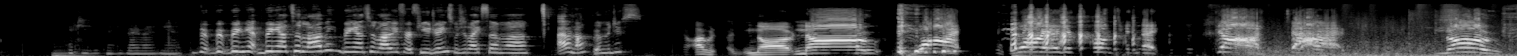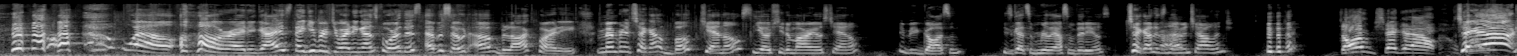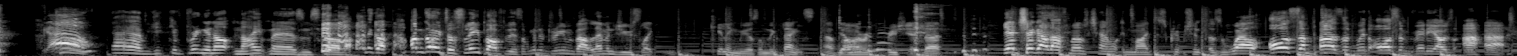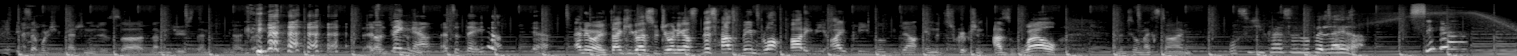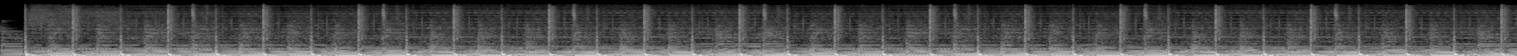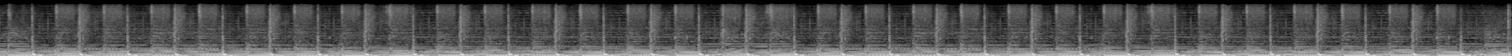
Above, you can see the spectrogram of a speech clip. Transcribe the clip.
Thank you. Thank you very much. Yeah. B- b- bring it, bring out to the lobby. Bring out to the lobby for a few drinks. Would you like some? Uh, I don't know, lemon juice. I would. No, no. Why? Why are you taunting me? God damn it! No. well, alrighty, guys. Thank you for joining us for this episode of Block Party. Remember to check out both channels. YoshiToMario's channel. It'd be awesome. He's got some really awesome videos. Check out his uh, lemon challenge. Don't check it out. Check it out. Go. Oh, you- you're bringing up nightmares and stuff. I'm, gonna go, I'm going to sleep after this. I'm going to dream about lemon juice like killing me or something. Thanks. Don't I really appreciate that. yeah, check out Aphmau's channel in my description as well. Awesome person with awesome videos. Aha. Except when she mentions uh, lemon juice, then you know. That's a thing now. That's a thing. yeah. Anyway, thank you guys for joining us. This has been Block Party. The IP will be down in the description as well. And until next time, we'll see you guys a little bit later. See ya.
